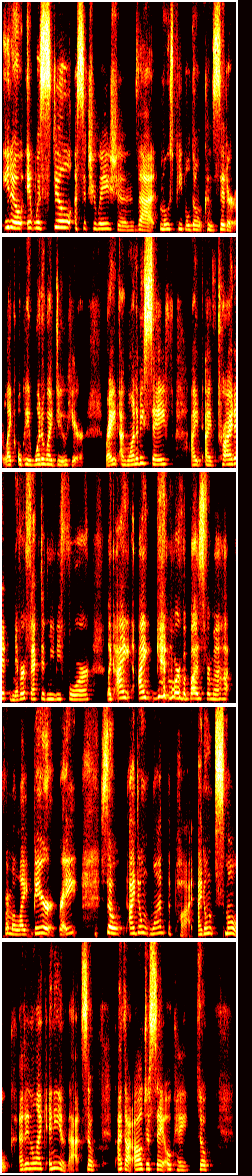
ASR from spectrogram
you know it was still a situation that most people don't consider. Like okay what do i do here right? I want to be safe. I i've tried it never affected me before. Like i i get more of a buzz from a from a light beer right? So i don't want the pot. I don't smoke. I didn't like any of that. So I thought I'll just say, okay, so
